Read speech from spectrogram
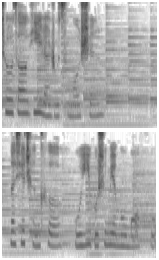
周遭依然如此陌生，那些乘客无一不是面目模糊，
